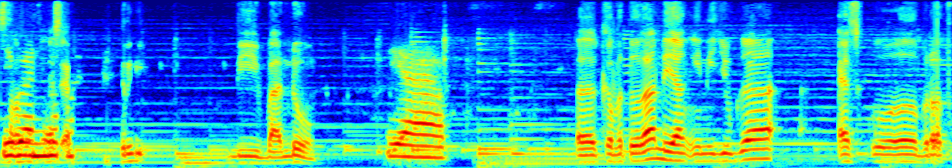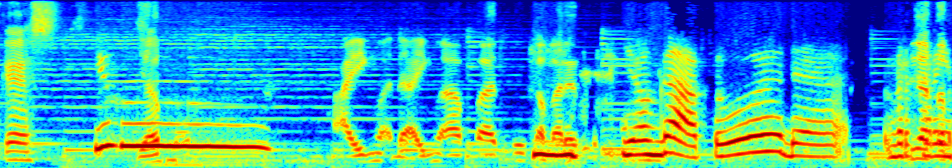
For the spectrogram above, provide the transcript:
Di salah Bandung. Negeri di Bandung. Ya. Eh, kebetulan yang ini juga school broadcast. Yuhu. Aing mah ada aing mah apa tuh kabarnya? Ya enggak tuh, udah berkarya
